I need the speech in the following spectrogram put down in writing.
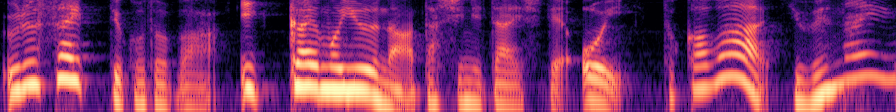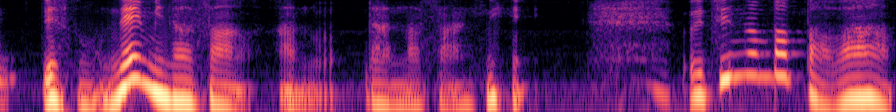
うるさいっていう言葉、一回も言うな、私に対して、おい、とかは言えないですもんね、皆さん、あの、旦那さんに。うちのパパは、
